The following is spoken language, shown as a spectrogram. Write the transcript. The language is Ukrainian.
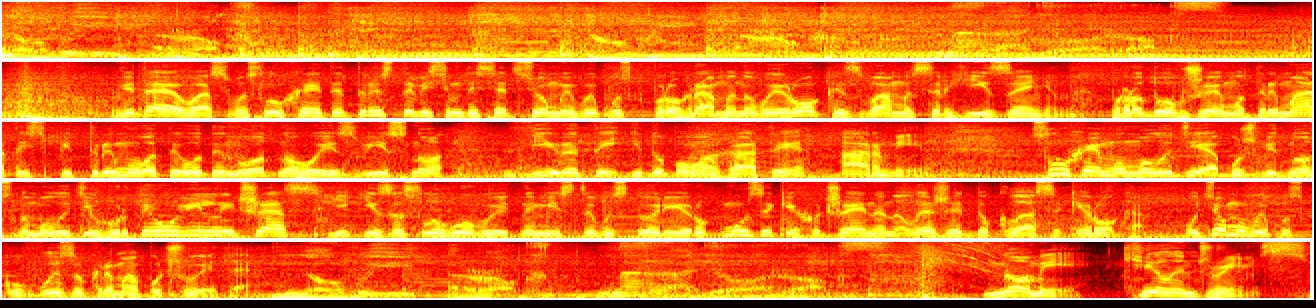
Новий рок. Вітаю вас! Ви слухаєте 387-й випуск програми Новий рок. І з вами Сергій Зенін. Продовжуємо триматись, підтримувати один одного і, звісно, вірити і допомагати армії. Слухаємо молоді або ж відносно молоді гурти у вільний час, які заслуговують на місце в історії рок-музики, хоча й не належать до класики рока. У цьому випуску ви зокрема почуєте Новий рок. На радіо Рокс. Номі Killing Dreams.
